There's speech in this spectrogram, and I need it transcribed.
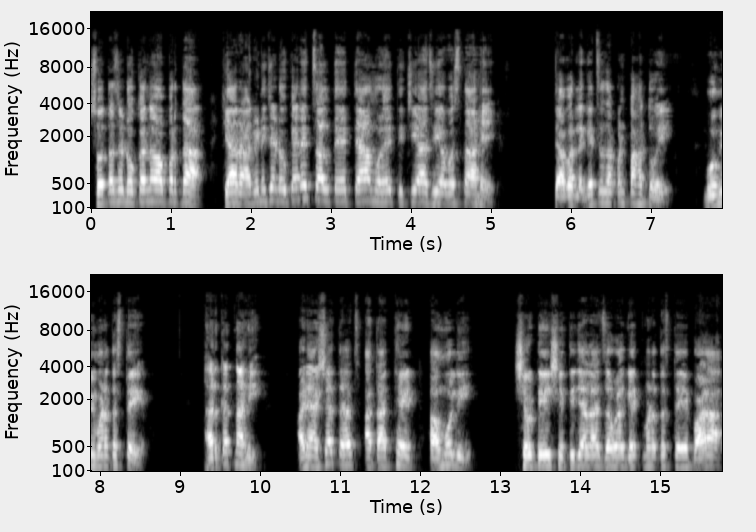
स्वतःचं डोकं न वापरता या रागिणीच्या डोक्यानेच चालते त्यामुळे तिची आज ही अवस्था आहे. त्यावर लगेचच आपण पाहतोय. भूमी म्हणत असते हरकत नाही. आणि अशातच आता थेट अमोली शेवटी शेतीजाला जवळ घेत म्हणत असते बाळा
